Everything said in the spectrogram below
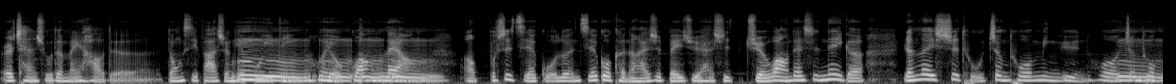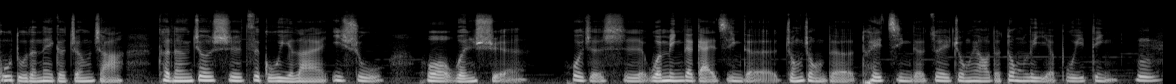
而阐述的美好的东西发生也不一定、嗯、会有光亮，哦、嗯呃，不是结果论，结果可能还是悲剧，还是绝望。但是那个人类试图挣脱命运或挣脱孤独的那个挣扎，嗯、可能就是自古以来艺术或文学，或者是文明的改进的种种的推进的最重要的动力，也不一定。嗯，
